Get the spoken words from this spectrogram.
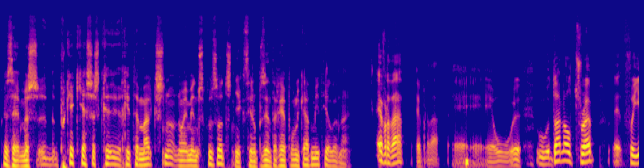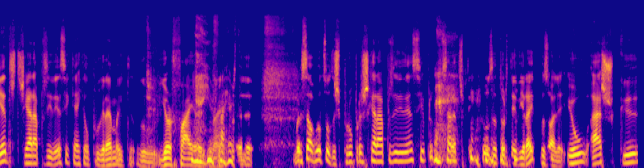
Pois é, mas eh, porquê é que achas que Rita Marques não, não é menos que os outros? Tinha que ser o Presidente da República a admiti-la, não é? É verdade, é verdade. É, é- é o, eh, o Donald Trump eh, foi antes de chegar à presidência que tinha aquele programa do You're Fired. You're não é? fired. Marcelo Rebelo de Sousa esperou para chegar à presidência para começar a despedir pessoas a torto e a direito, mas olha, eu acho que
